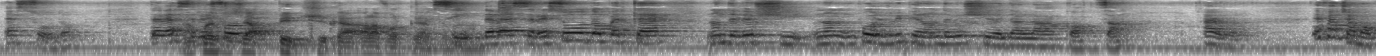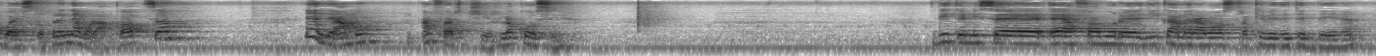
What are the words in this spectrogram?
È sodo. Deve essere Ma questo sodo. si appiccica alla forchetta. Sì, però. deve essere sodo perché non deve uscire, non, poi il ripieno non deve uscire dalla cozza. Allora, e facciamo questo, prendiamo la cozza e andiamo a farcirla così ditemi se è a favore di camera vostra che vedete bene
